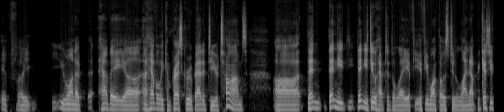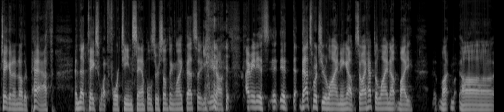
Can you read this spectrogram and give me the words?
if uh, you want to have a uh, a heavily compressed group added to your toms, uh, then then you then you do have to delay if you if you want those two to line up because you've taken another path, and that takes what fourteen samples or something like that. So you know, I mean, it's it, it that's what you're lining up. So I have to line up my my uh,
